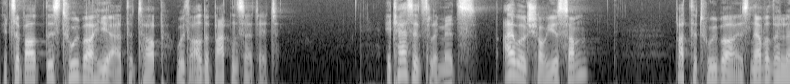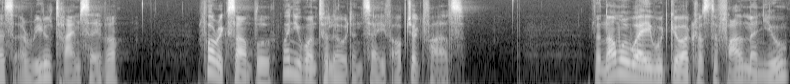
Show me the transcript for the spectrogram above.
It's about this toolbar here at the top with all the buttons at it. It has its limits, I will show you some, but the toolbar is nevertheless a real time saver. For example, when you want to load and save object files. The normal way would go across the file menu.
